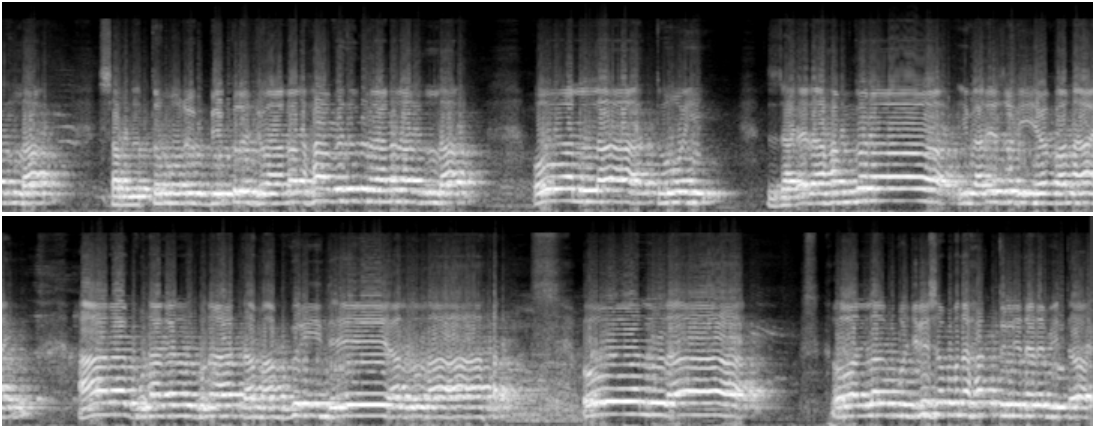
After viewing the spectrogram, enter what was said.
আল্লাহ। সামনে তো মুরব্বি কুল জওয়ান আল হাফেজ কুরআন আল্লাহ। ও আল্লাহ, তুই যারে রহম কর, এবারে জড়িয়ে বানাই আর গুনাগার গুনা তামাম করি দে আল্লাহ। ও আল্লাহ। ও আল্লাহ বুঝলি সম্বন্ধে হাত তুলে দেয় ভিতর।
